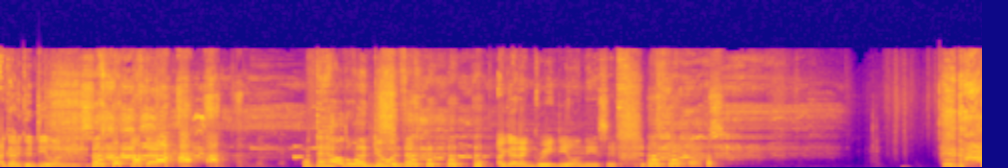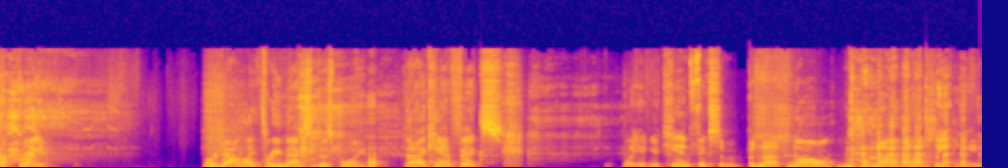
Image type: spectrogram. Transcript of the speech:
I got a good deal on these. If that, What the hell do I do with it? I got a great deal on these. If, if that helps. Great. We're down like three mechs at this point that I can't fix. Well, you, you can fix them, but not No. not completely,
